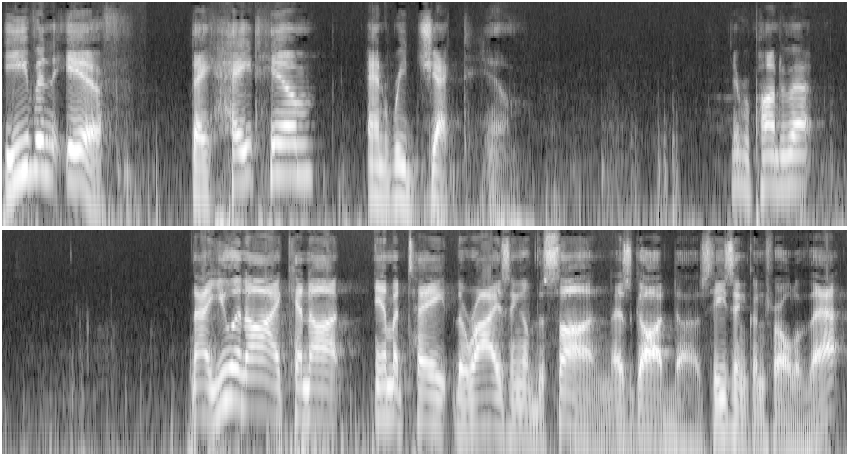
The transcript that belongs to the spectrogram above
even if they hate Him and reject Him. You ever ponder that? Now, you and I cannot imitate the rising of the sun as God does. He's in control of that.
